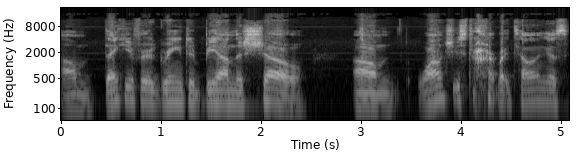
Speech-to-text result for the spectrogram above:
Um, thank you for agreeing to be on the show. Um, why don't you start by telling us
